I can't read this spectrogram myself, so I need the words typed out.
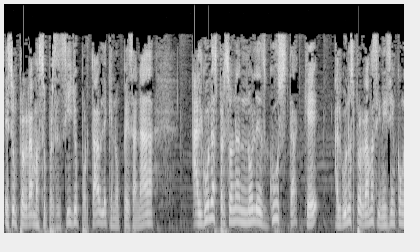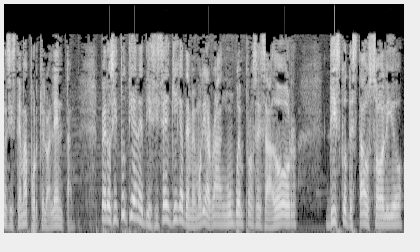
Es un programa súper sencillo, portable, que no pesa nada. A algunas personas no les gusta que algunos programas inicien con el sistema porque lo alentan. Pero si tú tienes 16 GB de memoria RAM, un buen procesador, discos de estado sólido,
